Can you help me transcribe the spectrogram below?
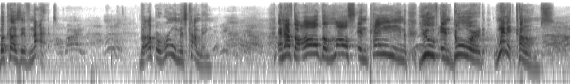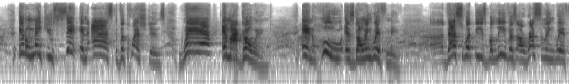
Because if not, the upper room is coming. And after all the loss and pain you've endured when it comes. It'll make you sit and ask the questions where am I going? And who is going with me? Uh, that's what these believers are wrestling with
